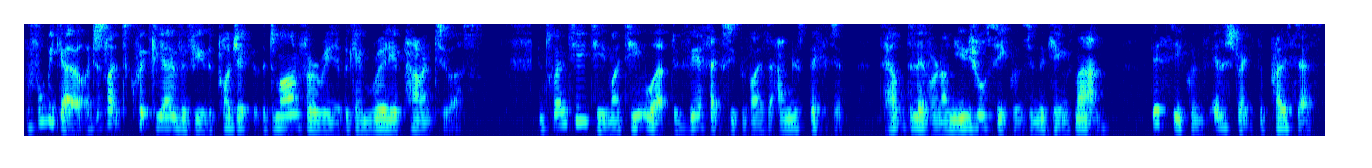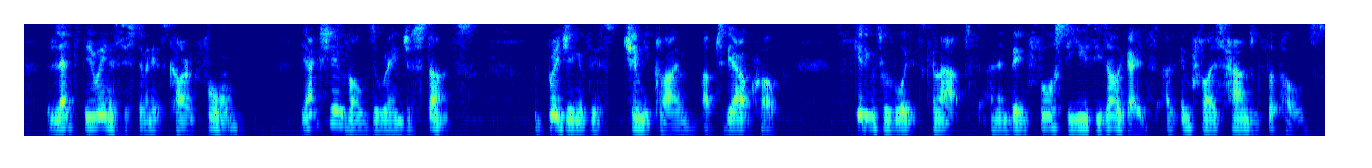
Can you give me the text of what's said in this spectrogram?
Before we go, I'd just like to quickly overview the project that the demand for Arena became really apparent to us. In 2018, my team worked with VFX supervisor Angus Bickerton to help deliver an unusual sequence in The King's Man. This sequence illustrates the process led to the arena system in its current form. The action involves a range of stunts, the bridging of this chimney climb up to the outcrop, skidding to avoid its collapse, and then being forced to use these other goats as improvised hand and footholds.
